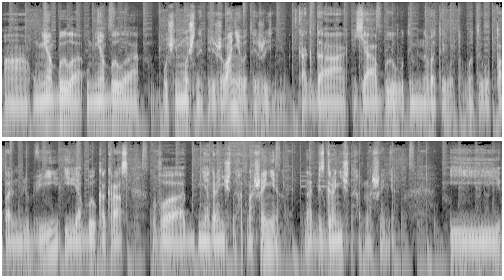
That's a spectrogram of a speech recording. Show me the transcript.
А, у меня было, у меня было очень мощное переживание в этой жизни, когда я был вот именно в этой вот, в этой вот тотальной любви, и я был как раз в неограниченных отношениях, да, безграничных отношениях. И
